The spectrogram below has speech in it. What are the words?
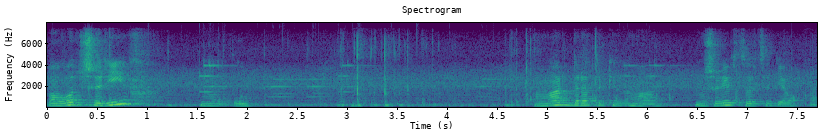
А. Ну, ой. А Мардера таки нема. Ну, шеріф це ця дівка.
